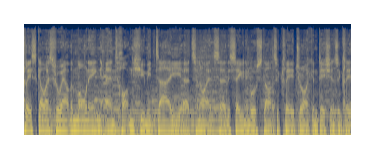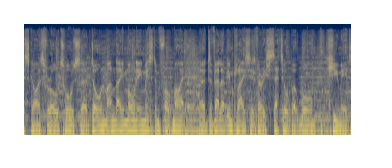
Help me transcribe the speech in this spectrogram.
Clear skies throughout the morning and hot and humid day. Uh, tonight, uh, this evening, will start to clear dry conditions and clear skies for all. Towards uh, dawn Monday morning, mist and fog might uh, develop in places. Very settled but warm, humid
